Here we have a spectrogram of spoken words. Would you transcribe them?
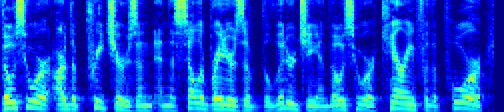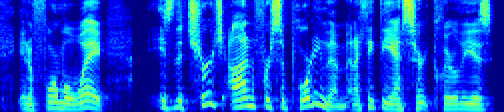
Those who are, are the preachers and, and the celebrators of the liturgy and those who are caring for the poor in a formal way. Is the church on for supporting them? And I think the answer clearly is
